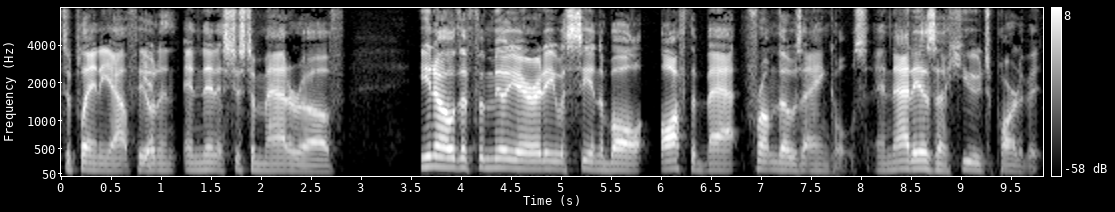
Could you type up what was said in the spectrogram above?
to play in the outfield, yes. and and then it's just a matter of you know, the familiarity with seeing the ball off the bat from those angles. And that is a huge part of it.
